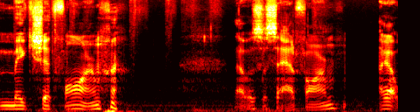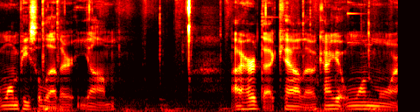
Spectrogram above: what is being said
makeshift farm. that was a sad farm. I got one piece of leather. Yum. I heard that cow, though. Can I get one more?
